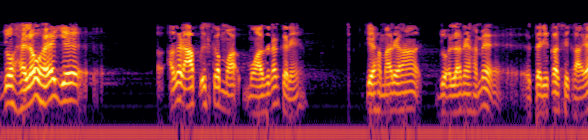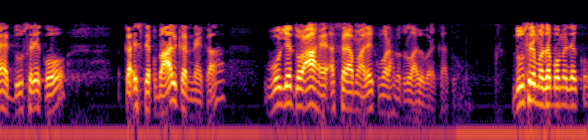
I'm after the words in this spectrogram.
جو ہیلو ہے، یہ اگر آپ اس کا موازنہ کریں کہ ہمارے ہاں جو اللہ نے ہمیں طریقہ سکھایا ہے دوسرے کو کا استقبال کرنے کا، وہ یہ دعا ہے، السلام علیکم ورحمۃ اللہ وبرکاتہ۔ دوسرے مذہبوں میں دیکھو،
